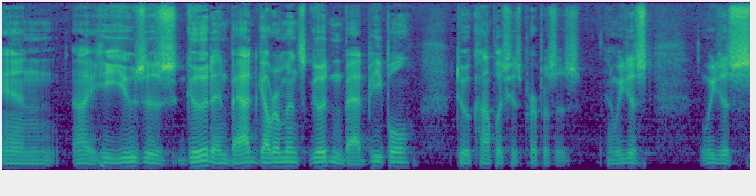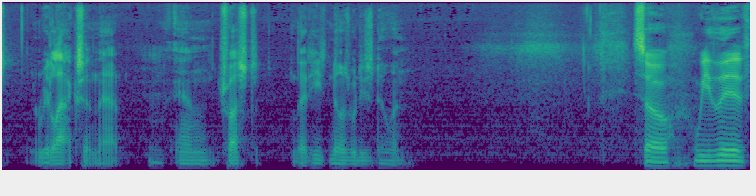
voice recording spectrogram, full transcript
And uh, he uses good and bad governments, good and bad people to accomplish his purposes. And we just we just relax in that and trust that he knows what he's doing. so we live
